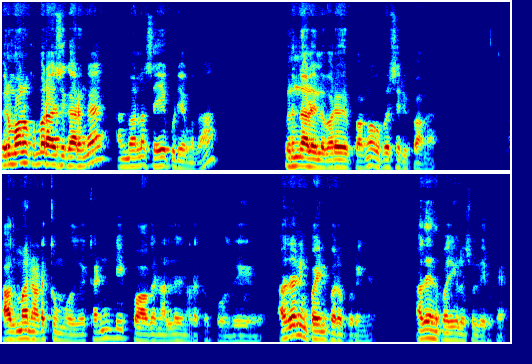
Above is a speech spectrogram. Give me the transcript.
பெரும்பாலும் கும்பராசிக்காரங்க அந்த மாதிரிலாம் செய்யக்கூடியவங்க தான். விருந்தாளியில் வரவேற்பாங்க உபசரிப்பாங்க. அது மாதிரி நடக்கும்போது கண்டிப்பாக நல்லது நடக்க போகுது. அதுதான் நீங்கள் பயன்பெற போகிறீங்க அதை இந்த பதிவில் சொல்லியிருக்கேன்.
